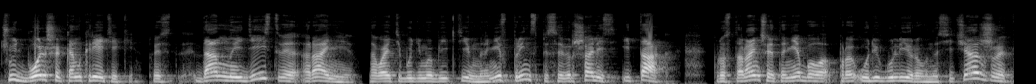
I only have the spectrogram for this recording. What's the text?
чуть больше конкретики. То есть данные действия ранее, давайте будем объективны, они в принципе совершались и так. Просто раньше это не было урегулировано. Сейчас же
